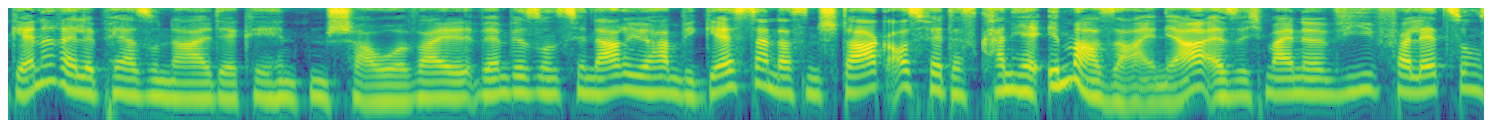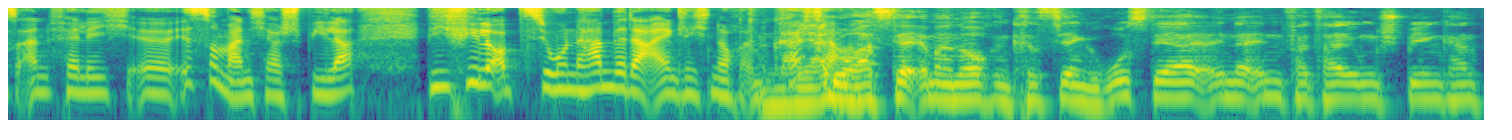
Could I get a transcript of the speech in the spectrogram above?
generelle Personaldecke hinten schaue, weil wenn wir so ein Szenario haben wie gestern, dass ein stark ausfällt, das kann ja immer sein, ja. Also ich meine, wie verletzungsanfällig äh, ist so mancher Spieler? Wie viele Optionen haben wir da eigentlich noch im Naja, Köcher? du hast ja immer noch einen Christian Groß, der in der Innenverteidigung spielen kann.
